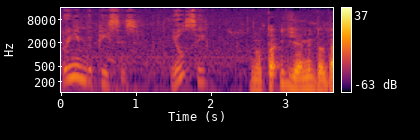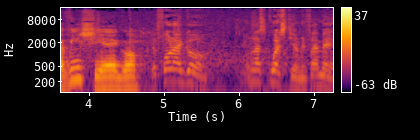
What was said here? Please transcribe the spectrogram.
Bring him the pieces. You'll see. No to idziemy do Da Vinci'ego. Before I go, one last question, if I may.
